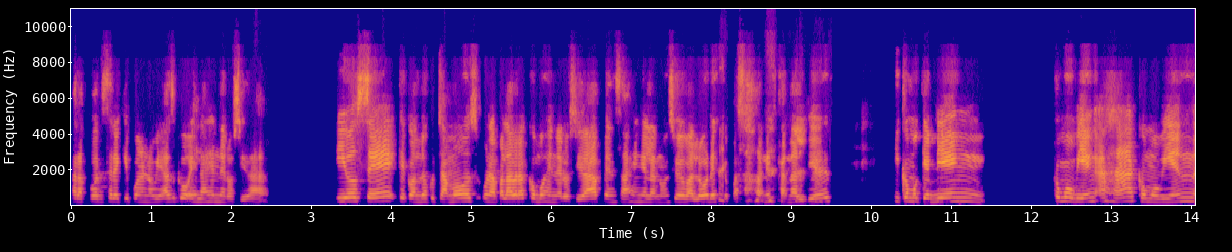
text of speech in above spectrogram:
para poder ser equipo en el noviazgo, es la generosidad. Y yo sé que cuando escuchamos una palabra como generosidad, pensás en el anuncio de valores que pasaba en el Canal 10 y como que bien, como bien, ajá, como bien,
